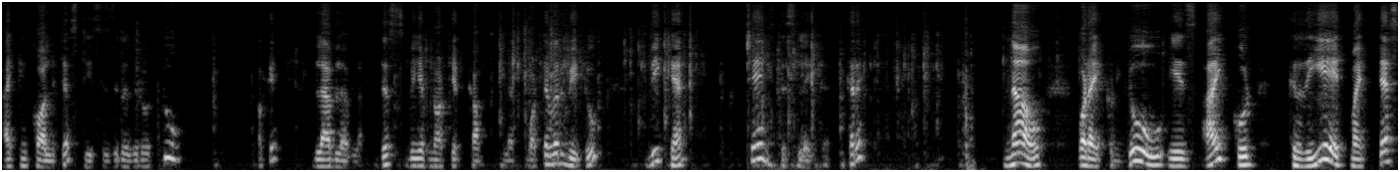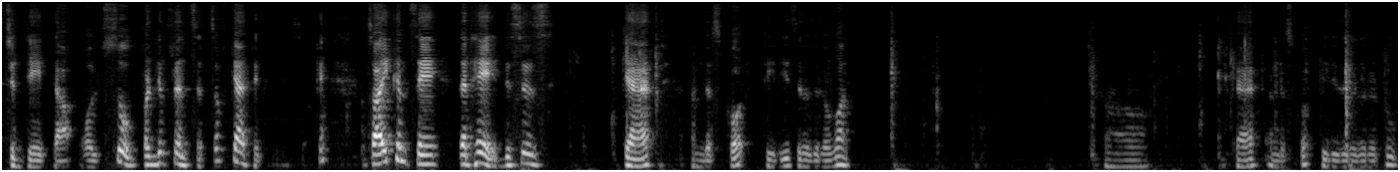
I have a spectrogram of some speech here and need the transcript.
I can call it as TC002, okay, blah, blah, blah. This we have not yet come. Whatever we do, we can change this later, correct? Now, what I could do is I could create my test data also for different sets of categories, okay? So I can say that, hey, this is cat underscore td001. Uh, cat underscore td002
